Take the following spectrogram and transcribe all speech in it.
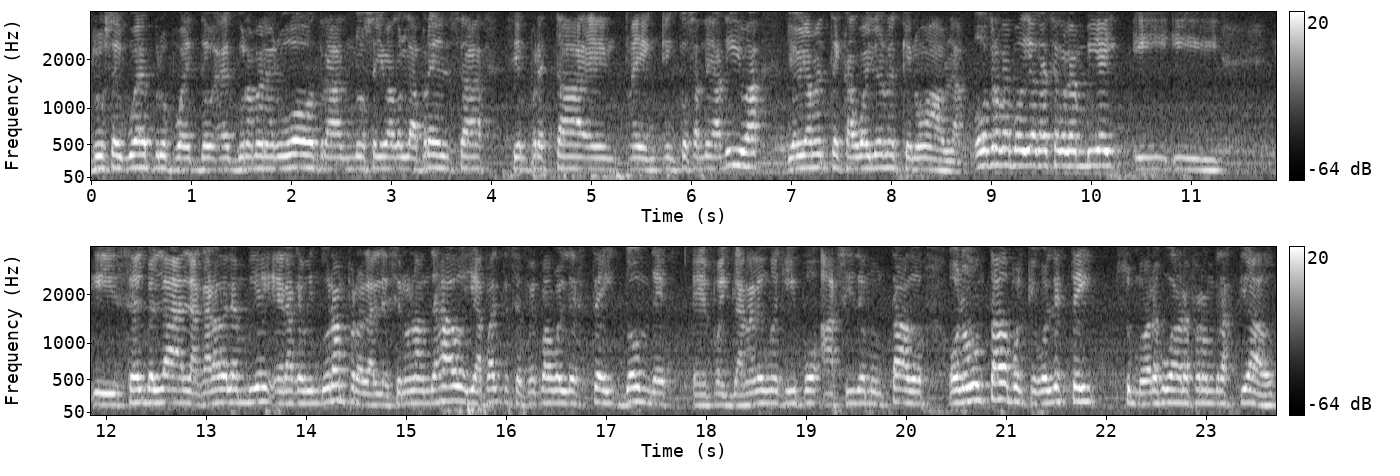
Russell Westbrook, pues de alguna manera u otra, no se lleva con la prensa, siempre está en, en, cosas negativas, y obviamente Kawhi Leonard que no habla. Otro que podía quedarse con la NBA y y ser verdad la cara del NBA era Kevin Durant pero las lesiones lo han dejado. Y aparte se fue para Golden State donde eh, pues ganarle un equipo así de montado. O no montado porque Golden State sus mejores jugadores fueron drafteados.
